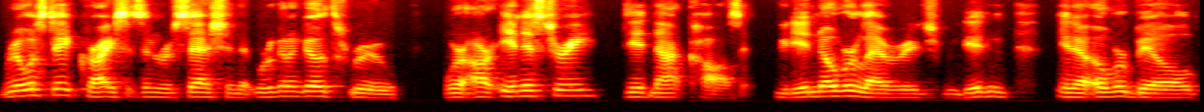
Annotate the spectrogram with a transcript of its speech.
real estate crisis and recession that we're going to go through where our industry did not cause it. We didn't over leverage. We didn't, you know, overbuild.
